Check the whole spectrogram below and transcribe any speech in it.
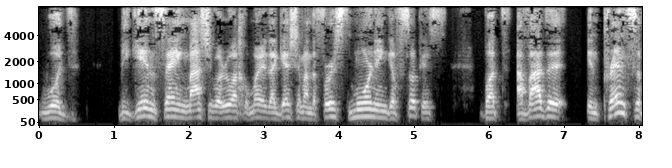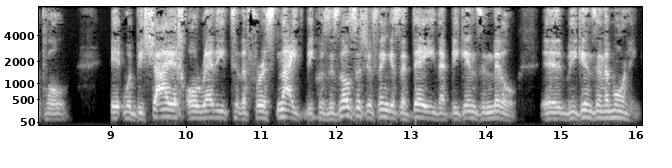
would begin saying Mashiv Ruach Umar Dageshem on the first morning of Sukkot, but Avada in principle, it would be shaykh already to the first night because there's no such a thing as a day that begins in middle, it begins in the morning.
